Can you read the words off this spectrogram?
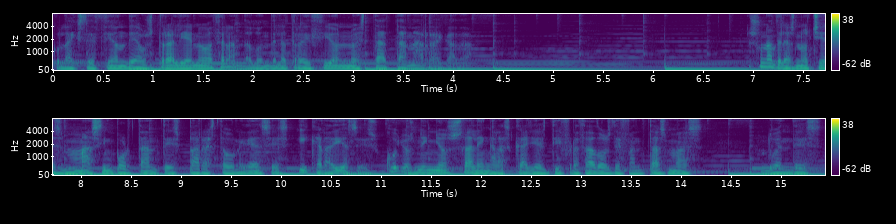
con la excepción de Australia y Nueva Zelanda, donde la tradición no está tan arraigada es una de las noches más importantes para estadounidenses y canadienses, cuyos niños salen a las calles disfrazados de fantasmas, duendes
